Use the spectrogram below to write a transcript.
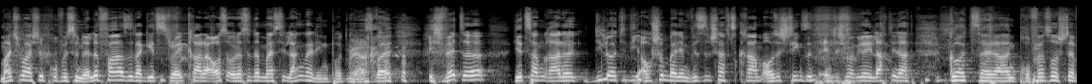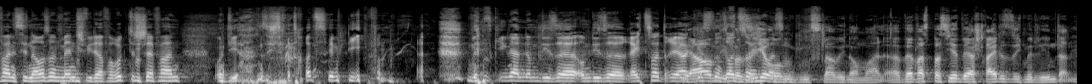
Manchmal habe ich eine professionelle Phase, da geht straight geradeaus, aber das sind dann meist die langweiligen Podcasts, weil ich wette, jetzt haben gerade die Leute, die auch schon bei dem Wissenschaftskram ausgestiegen sind, endlich mal wieder gelacht und gedacht, Gott sei Dank, Professor Stefan ist genauso ein Mensch wie der verrückte Stefan und die haben sich da trotzdem lieb. Und es ging dann um diese, um diese Rechtsverdreherkisten Ja, um und die sonst Versicherung ging es, glaube ich, nochmal. Äh, wer- was passiert, wer streitet sich mit wem dann?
